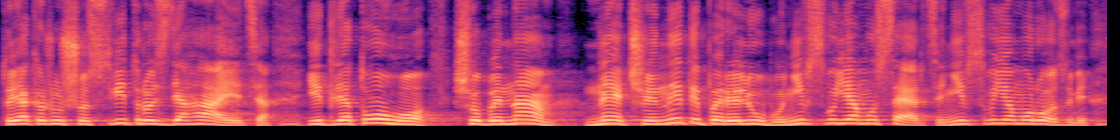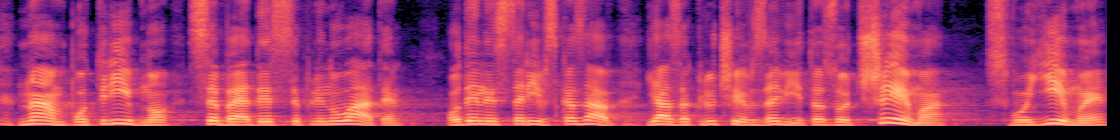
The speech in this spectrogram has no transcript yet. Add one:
то я кажу, що світ роздягається. І для того, щоб нам не чинити перелюбу ні в своєму серці, ні в своєму розумі, нам потрібно себе дисциплінувати. Один із царів сказав: Я заключив завіта з очима своїми,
